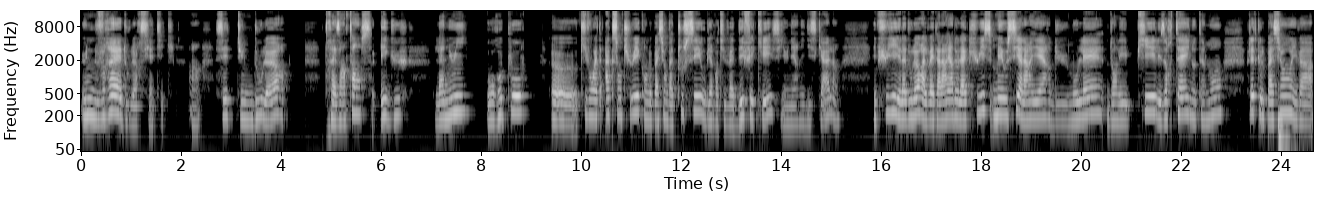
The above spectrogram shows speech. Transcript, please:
Une vraie douleur sciatique. Hein. C'est une douleur très intense, aiguë, la nuit, au repos, euh, qui vont être accentuées quand le patient va tousser ou bien quand il va déféquer, s'il y a une hernie discale. Et puis la douleur, elle va être à l'arrière de la cuisse, mais aussi à l'arrière du mollet, dans les pieds, les orteils notamment. Peut-être que le patient, il va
